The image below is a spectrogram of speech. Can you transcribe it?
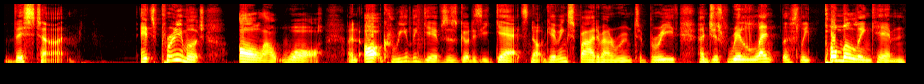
this time. It's pretty much all out war, and Ock really gives as good as he gets, not giving Spider Man room to breathe and just relentlessly pummeling him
